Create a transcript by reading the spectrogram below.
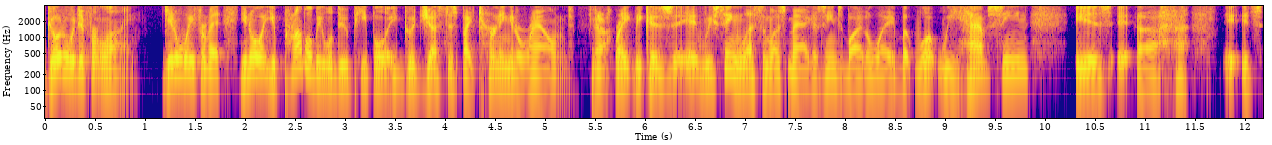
go to a different line. Get away from it. You know what? You probably will do people a good justice by turning it around. Yeah. Right? Because eh, it, we're seeing less and less magazines, by the way. But what we have seen is uh, it's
